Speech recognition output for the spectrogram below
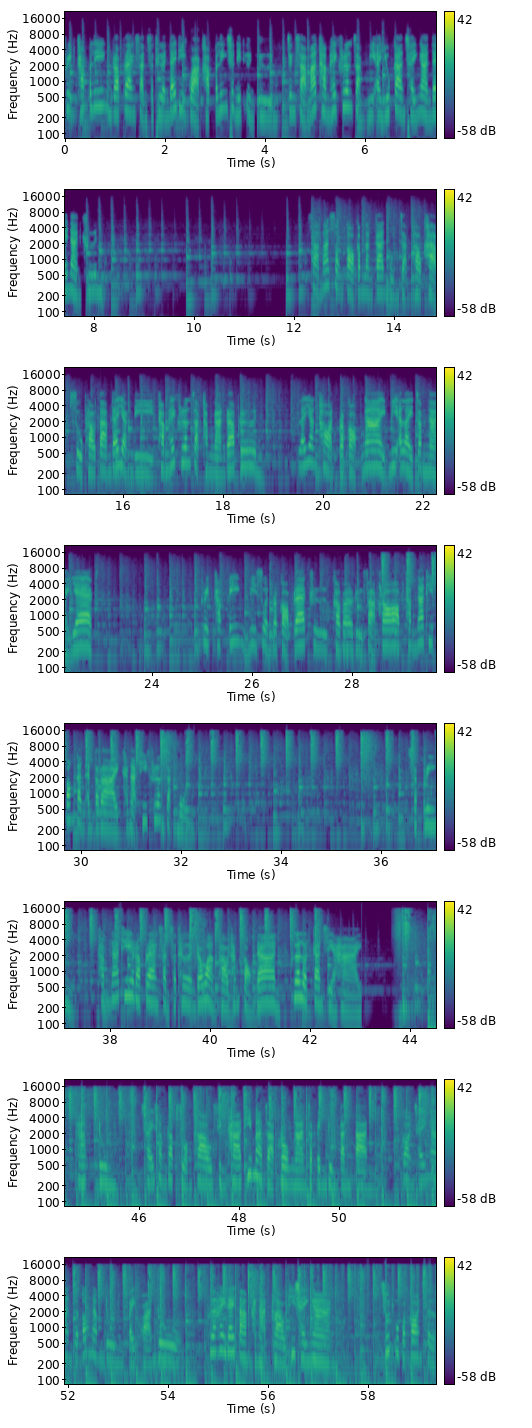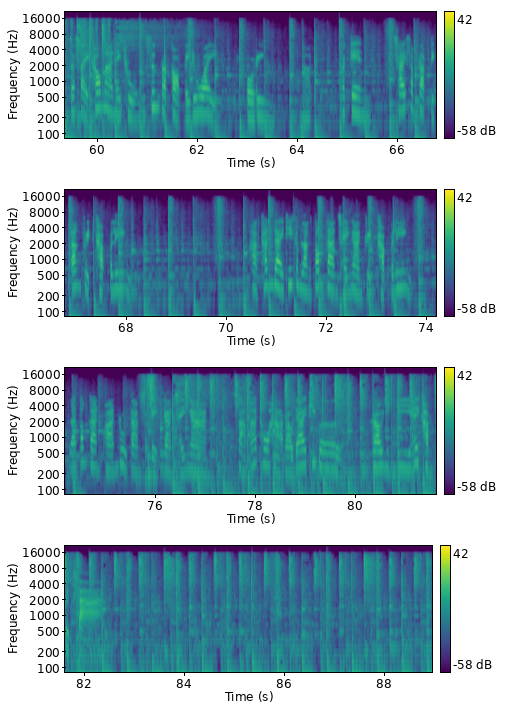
กริดคัพเปอร์ลิงรับแรงสั่นสะเทือนได้ดีกว่าคัพเปอร์ลิงชนิดอื่น ๆ จึงสามารถทำให้เครื่องจักรมีอายุการใช้งานได้นานขึ้น สามารถส่งต่อกำลังการหมุนจากเพลาขับ สู่เพลาตามได้อย่างดีทำให้เครื่องจักรทำงานราบรื่น และยังถอดประกอบง่าย มีอะไหล่จำหน่ายแยก กริดคัพปิ้งมีส่วนประกอบแรกคือ cover หรือฝาครอบทำหน้าที่ป้องกันอันตรายขณะที่เครื่องจักรหมุน สปริงทำหน้าที่รับแรงสั่นสะเทือนระหว่างเพลาทั้งสองด้าน เพื่อลดการเสียหายฮับดุม ใช้สำหรับสวมเพลาสินค้าที่มาจากโรงงานจะเป็นดุมตันๆ ก่อนใช้งานจะต้องนำดุมไปขวานรู ให้ได้ตามขนาดเพลาที่ใช้งาน ชุดอุปกรณ์เสริมจะใส่เข้ามาในถุงซึ่งประกอบไปด้วย โอริง น็อตตะเกนใช้สำหรับติดตั้งกริดคัพเปอร์ลิงหากท่านใดที่กำลังต้องการใช้งานกริดคัพเปอร์ลิงและต้องการคว้านรูตามสเปคการใช้งาน สามารถโทรหาเราได้ที่เบอร์ เรายินดีให้คำปรึกษา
